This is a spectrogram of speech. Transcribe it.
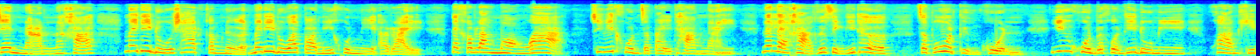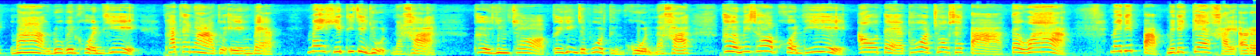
เช่นนั้นนะคะ ไม่ได้ดูชาติกำเนิด ไม่ได้ดูว่าตอนนี้คุณมีอะไร แต่กำลังมองว่า ชีวิตคุณจะไปทางไหน นั่นแหละค่ะ คือสิ่งที่เธอจะพูดถึงคุณ ยิ่งคุณเป็นคนที่ดูมีความคิดมาก ดูเป็นคนที่พัฒนาตัวเองแบบไม่คิดที่จะหยุดนะคะ เธอยิ่งชอบ เธอยิ่งจะพูดถึงคุณนะคะ เธอไม่ชอบคนที่เอาแต่โทษโชคชะตา แต่ว่า ไม่ได้ปรับไม่ได้แก้ไขอะไร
